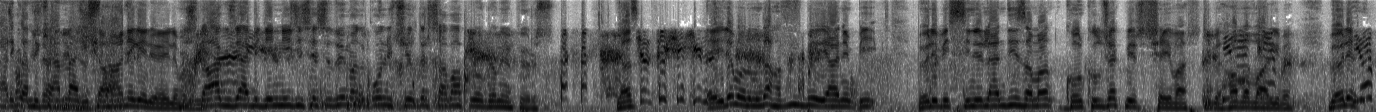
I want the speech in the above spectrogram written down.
harika mükemmel. geliyor. Şahane geliyor Eylem Hanım. Daha güzel bir dinleyici sesi duymadık. 13 yıldır sabah programı yapıyoruz. Yaz, Çok teşekkür ederim. Eylem Hanım'da hafif bir yani bir böyle bir sinirlendiği zaman korkulacak bir şey var gibi hava var gibi. Böyle Yok, yok.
